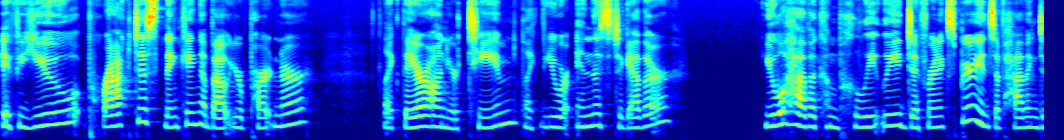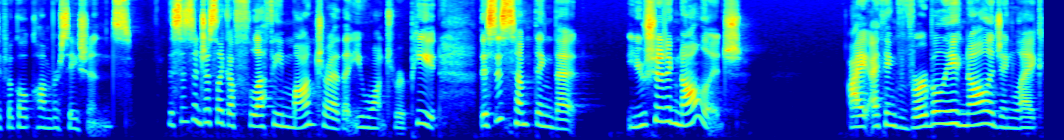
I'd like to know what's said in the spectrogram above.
if you practice thinking about your partner like they are on your team, like you are in this together, you will have a completely different experience of having difficult conversations. This isn't just like a fluffy mantra that you want to repeat. This is something that you should acknowledge. I, I think verbally acknowledging, like,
